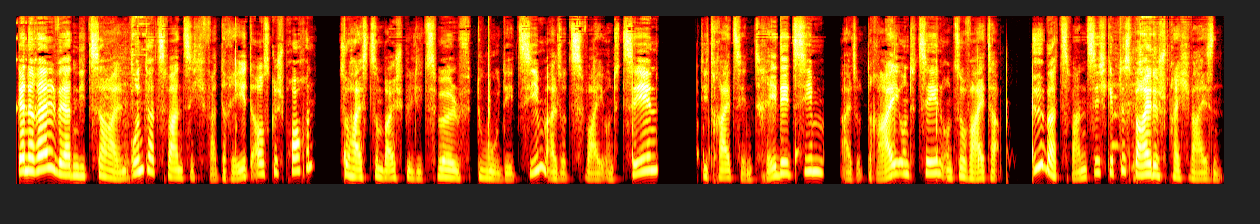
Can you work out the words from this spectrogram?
Generell werden die Zahlen unter 20 verdreht ausgesprochen, so heißt zum Beispiel die 12 Duodezim, also 2 und 10, die 13 Tredezim, also 3 und 10 und so weiter. Über 20 gibt es beide Sprechweisen.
